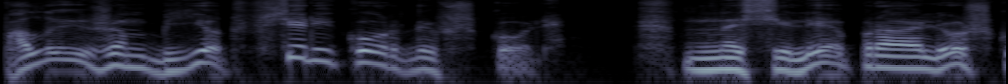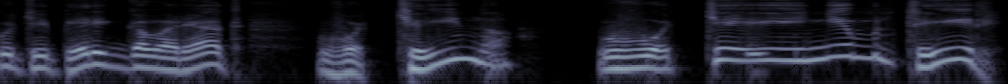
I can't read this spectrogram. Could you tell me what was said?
по лыжам бьет все рекорды в школе. На селе про Алёшку теперь говорят «вот тино, вот те и не мтырь».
